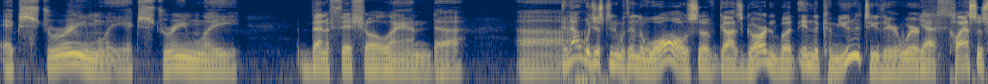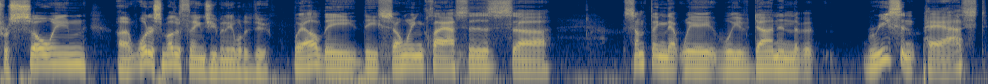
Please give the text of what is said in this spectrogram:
extremely, extremely beneficial and. Uh, uh, and not just in, within the walls of God's garden, but in the community there, where yes. classes for sewing. Uh, what are some other things you've been able to do? Well, the the sewing classes, uh, something that we we've done in the recent past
